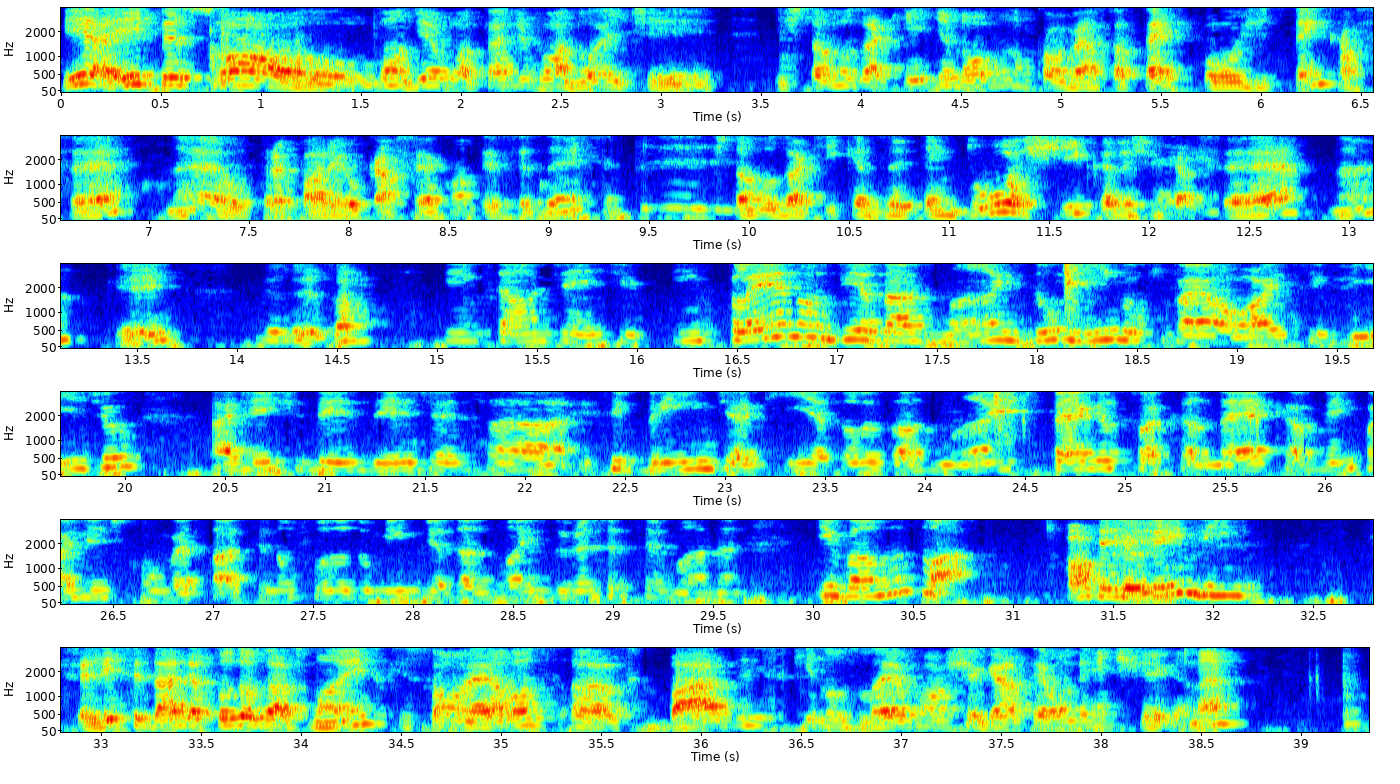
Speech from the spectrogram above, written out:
E aí, pessoal? Bom dia, boa tarde, boa noite. Estamos aqui de novo no Conversa Tech. Hoje tem café, né? Eu preparei o café com antecedência. Estamos aqui, quer dizer, tem duas xícaras de é. café, né? Ok, beleza? Então, gente, em pleno Dia das Mães, domingo que vai ao ar esse vídeo, a gente deseja essa, esse brinde aqui a todas as mães. Pega sua caneca, vem com a gente conversar, se não for no domingo, Dia das Mães, durante a semana. E vamos lá. Okay. Seja bem-vindo. Felicidade a todas as mães, que são elas as bases que nos levam a chegar até onde a gente chega, né?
